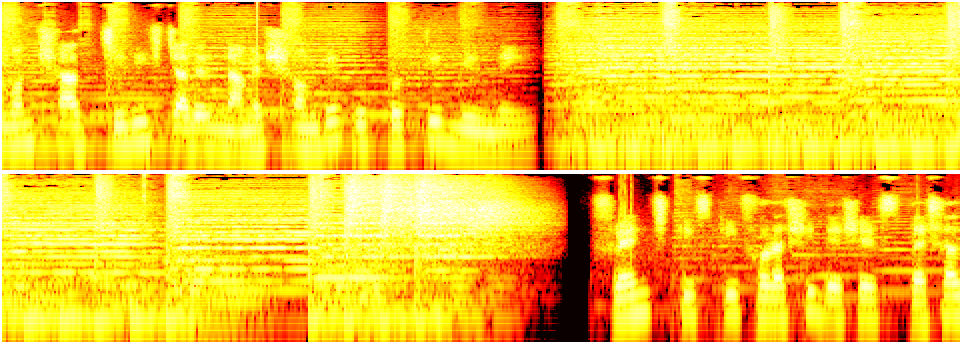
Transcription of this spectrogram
এমন সাত জিনিস যাদের নামের সঙ্গে উৎপত্তির মিল নেই। ফ্রেঞ্চ কিস কি ফরাসি দেশের স্পেশাল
